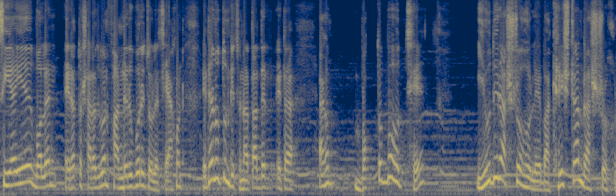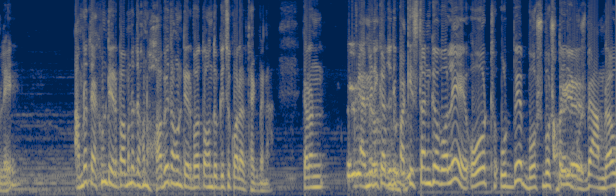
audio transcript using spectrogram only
সিআইএ বলেন এরা তো সারা জীবন ফান্ডের উপরে চলেছে। এখন এটা নতুন কিছু না তাদের এটা এখন বক্তব্য হচ্ছে ইহুদি রাষ্ট্র হলে বা খ্রিস্টান রাষ্ট্র হলে আমরা তো এখন টের পাবো না যখন হবে তখন টের পাবো তখন তো কিছু করার থাকবে না। কারণ আমেরিকা যদি পাকিস্তানকেও বলে ওঠ উঠবে বস বস তেল বসবে আমরাও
